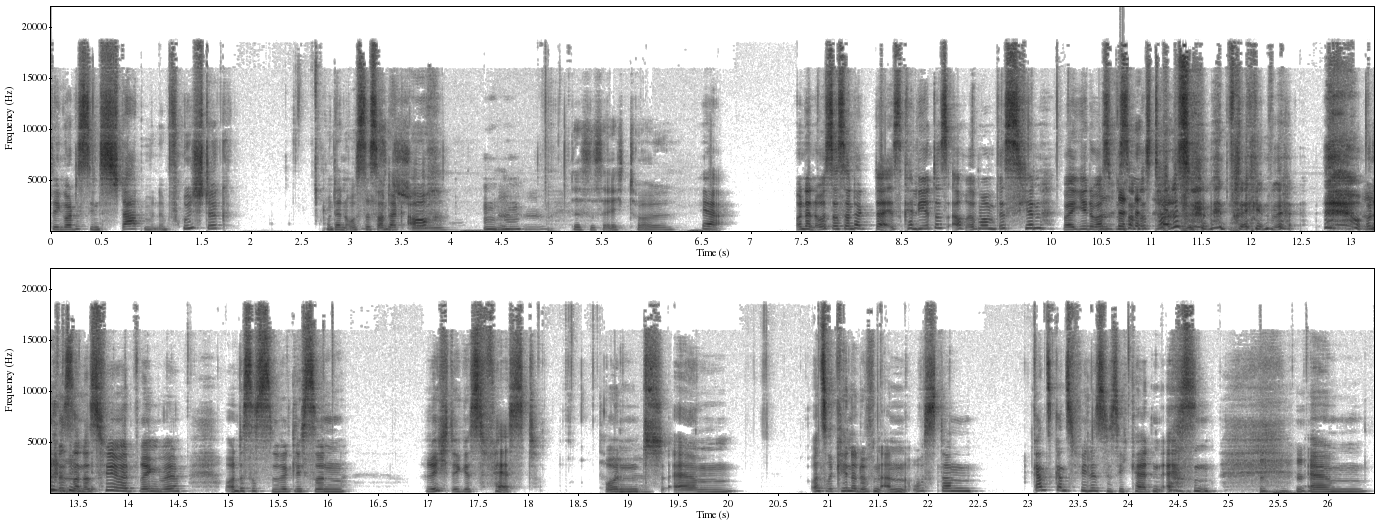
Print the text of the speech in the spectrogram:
den Gottesdienst starten mit einem Frühstück und dann Ostersonntag auch. Mhm. mhm. Das ist echt toll. Ja. Und dann Ostersonntag, da eskaliert es auch immer ein bisschen, weil jeder was besonders Tolles mitbringen will und besonders viel mitbringen will. Und es ist wirklich so ein richtiges Fest. Und ähm, unsere Kinder dürfen an Ostern ganz, ganz viele Süßigkeiten essen. ähm,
